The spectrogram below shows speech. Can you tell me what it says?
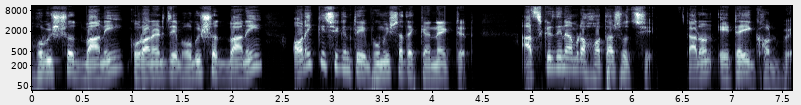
ভবিষ্যৎবাণী, কোরআনের যে ভবিষ্যৎবাণী, অনেক কিছু কিন্তু এই ভূমির সাথে কানেক্টেড আজকের দিনে আমরা হতাশ হচ্ছি, কারণ এটাই ঘটবে।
